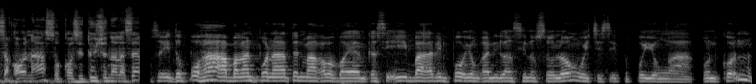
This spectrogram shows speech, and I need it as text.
Sa CONAS o Constitutional Assembly, So ito po ha, abangan po natin mga kababayan kasi iba rin po yung kanilang sinusulong which is ito po yung uh, konkon.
